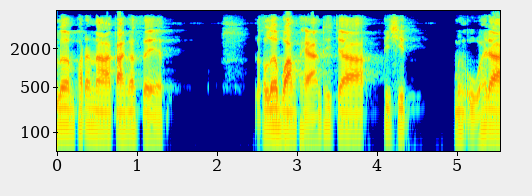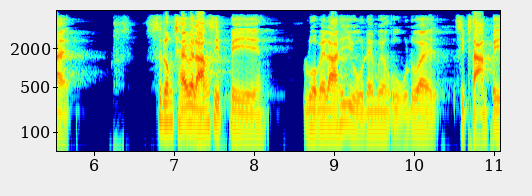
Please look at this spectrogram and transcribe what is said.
เริ่มพัฒนาการเกษตร แล้วก็เริ่มวางแผนที่จะพิชิตเมืองอู่ให้ได้ ซึ่งต้องใช้เวลาสิบปี รวมเวลาที่อยู่ในเมืองอู่ด้วยสิบสามปี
